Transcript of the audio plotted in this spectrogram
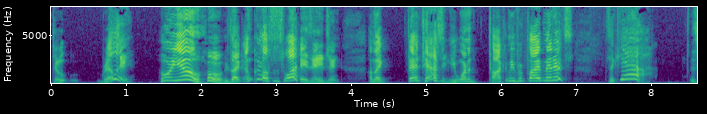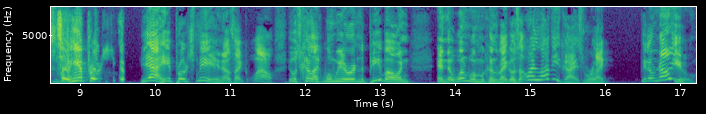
"Dude, really? Who are you?" He's like, "I'm Carlos Asuaje's agent." I'm like, "Fantastic! You want to talk to me for five minutes?" He's like, "Yeah." so he approached you. Yeah, he approached me, and I was like, "Wow!" It was kind of like when we were in the Peebo, and and the one woman comes by and goes, "Oh, I love you guys." We're like, "We don't know you."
